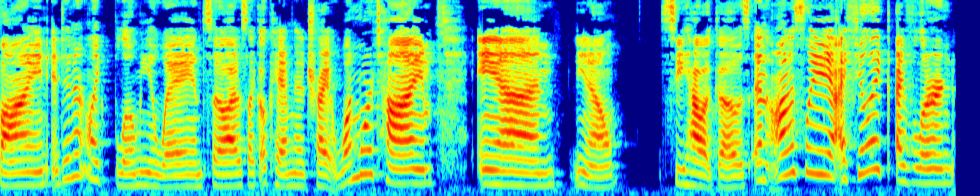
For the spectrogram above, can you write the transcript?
fine. It didn't like blow me away. And so I was like, okay, I'm going to try it one more time and, you know, see how it goes. And honestly, I feel like I've learned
